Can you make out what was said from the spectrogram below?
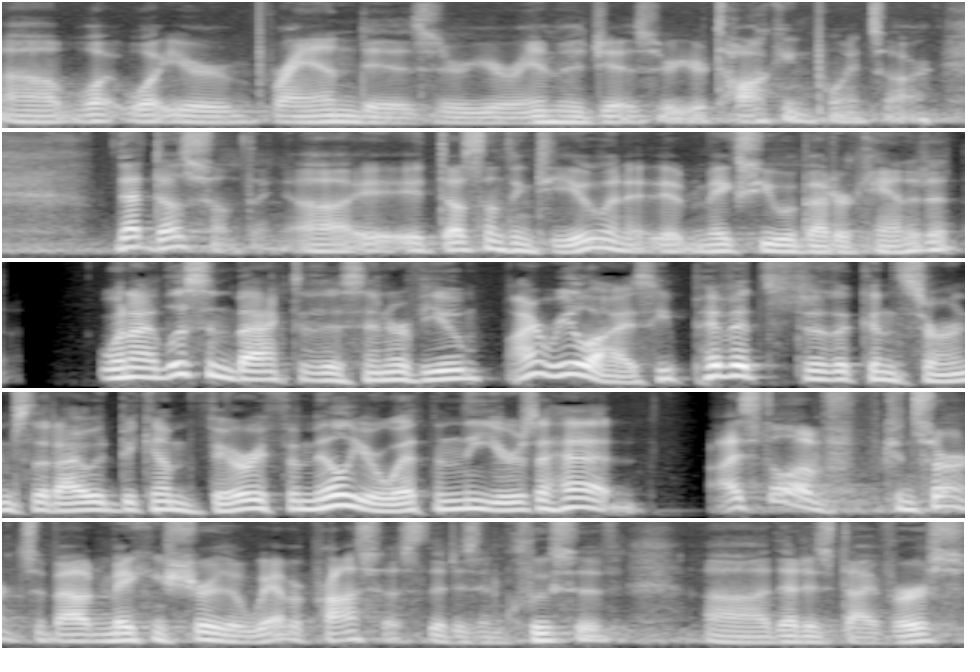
uh, what, what your brand is or your image is or your talking points are. That does something. Uh, it, it, does something to you and it, it makes you a better candidate. When I listen back to this interview, I realize he pivots to the concerns that I would become very familiar with in the years ahead. I still have concerns about making sure that we have a process that is inclusive, uh, that is diverse.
